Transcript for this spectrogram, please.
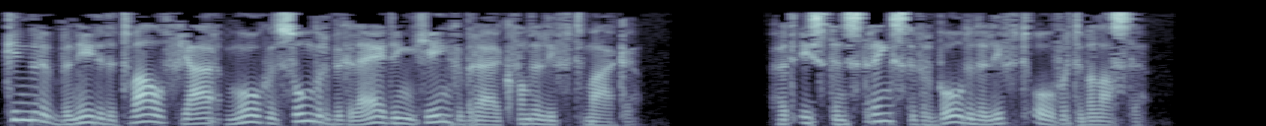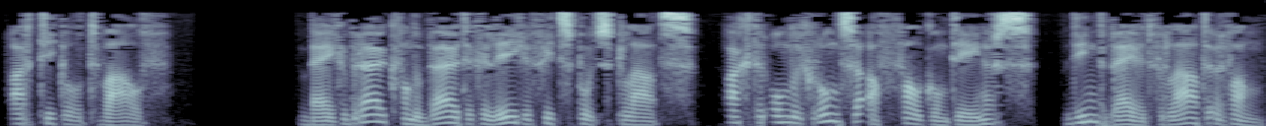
Kinderen beneden de 12 jaar mogen zonder begeleiding geen gebruik van de lift maken. Het is ten strengste verboden de lift over te belasten. Artikel 12. Bij gebruik van de buitengelegen fietspoetsplaats, achter ondergrondse afvalcontainers, dient bij het verlaten ervan,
